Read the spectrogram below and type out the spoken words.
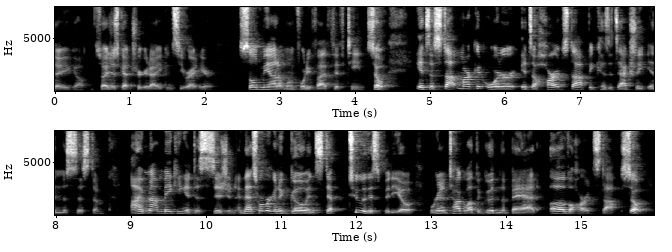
There you go. So I just got triggered out. You can see right here. Sold me out at 145.15. So it's a stop market order. It's a hard stop because it's actually in the system. I'm not making a decision. And that's where we're gonna go in step two of this video. We're gonna talk about the good and the bad of a hard stop. So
